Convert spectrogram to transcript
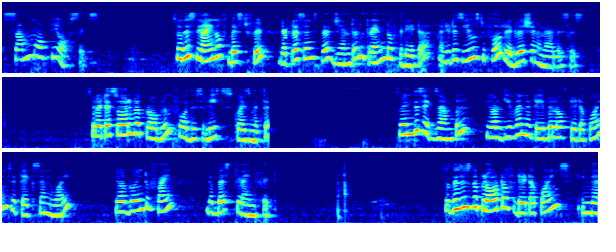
sum of the offsets. So this line of best fit represents the general trend of the data and it is used for regression analysis. So let us solve a problem for this least squares method. So in this example, you are given a table of data points with x and y. You are going to find the best line fit. So this is the plot of data points in the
